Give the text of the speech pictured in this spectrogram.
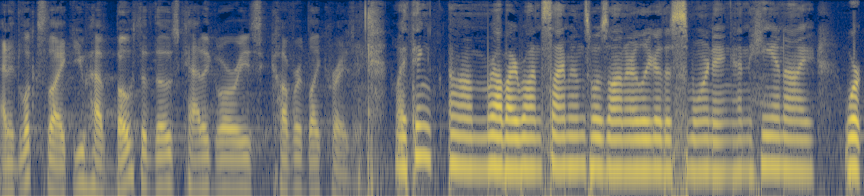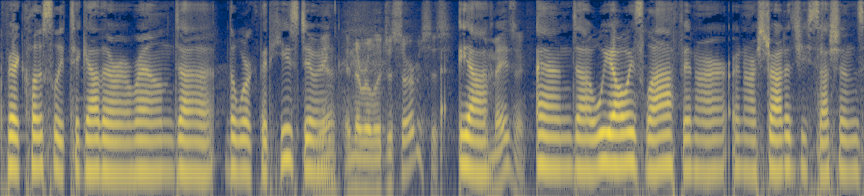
And it looks like you have both of those categories covered like crazy. Well, I think um, Rabbi Ron Symons was on earlier this morning, and he and I work very closely together around uh, the work that he's doing. Yeah, in the religious services. Yeah. amazing. And uh, we always laugh in our in our strategy sessions.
